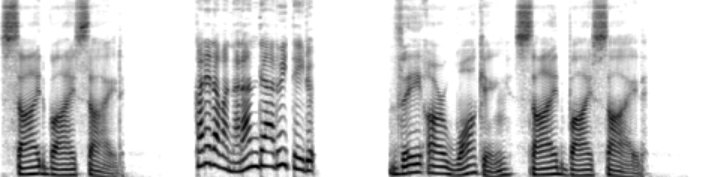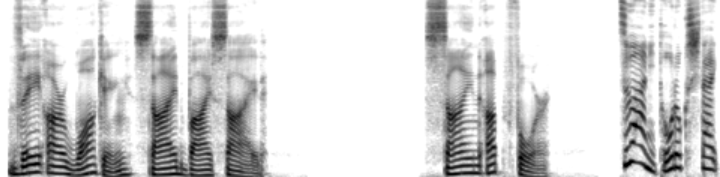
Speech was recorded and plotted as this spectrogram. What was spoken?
Side by side. 彼らは並んで歩いている。 They are walking side by side. They are walking side by side. Sign up for. ツアーに登録したい。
